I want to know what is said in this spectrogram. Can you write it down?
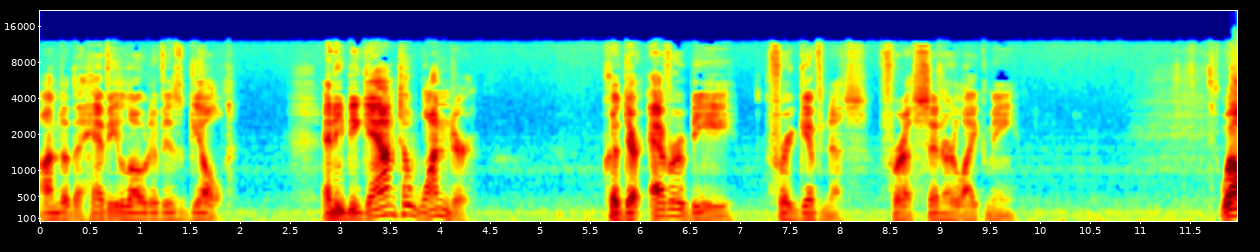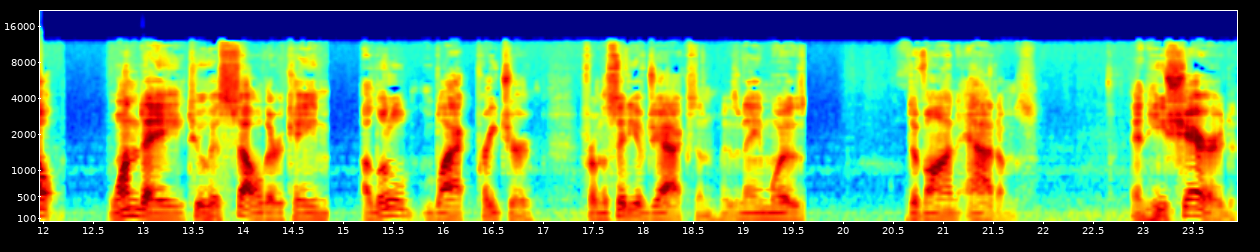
under the heavy load of his guilt. And he began to wonder could there ever be forgiveness for a sinner like me? Well, one day to his cell there came a little black preacher from the city of Jackson. His name was Devon Adams. And he shared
